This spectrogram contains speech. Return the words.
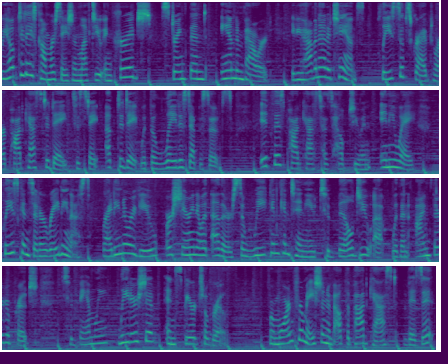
We hope today's conversation left you encouraged, strengthened, and empowered. If you haven't had a chance, please subscribe to our podcast today to stay up to date with the latest episodes. If this podcast has helped you in any way, please consider rating us, writing a review, or sharing it with others so we can continue to build you up with an I'm Third approach to family, leadership, and spiritual growth. For more information about the podcast, visit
